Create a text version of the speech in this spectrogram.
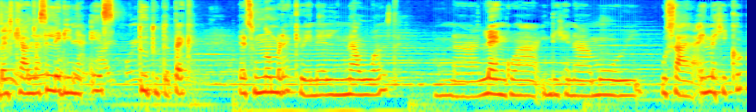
del que habla Celerina es Tututepec. Es un nombre que viene del náhuatl lengua indígena muy usada en México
